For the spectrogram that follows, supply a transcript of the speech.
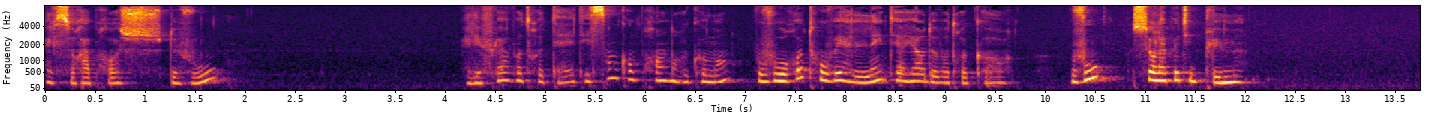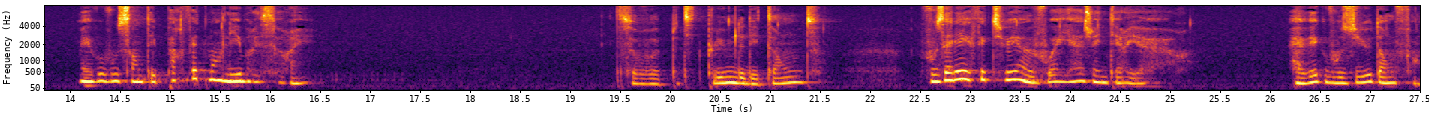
Elle se rapproche de vous. Elle effleure votre tête et sans comprendre comment, vous vous retrouvez à l'intérieur de votre corps. Vous sur la petite plume. Mais vous vous sentez parfaitement libre et serein. Sur votre petite plume de détente, vous allez effectuer un voyage intérieur avec vos yeux d'enfant.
